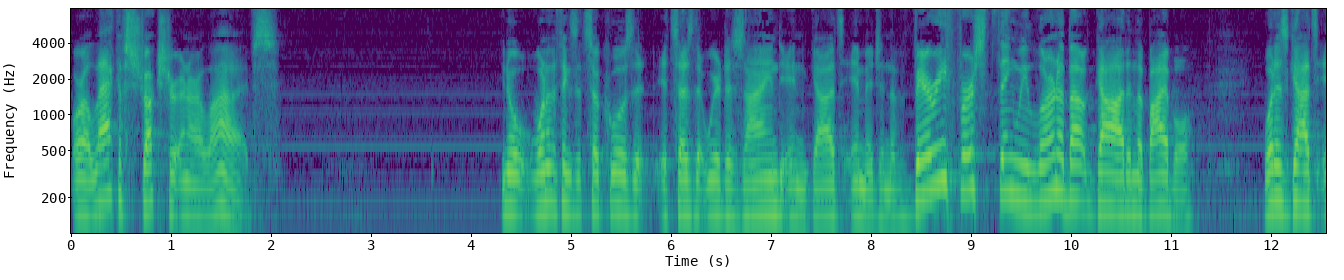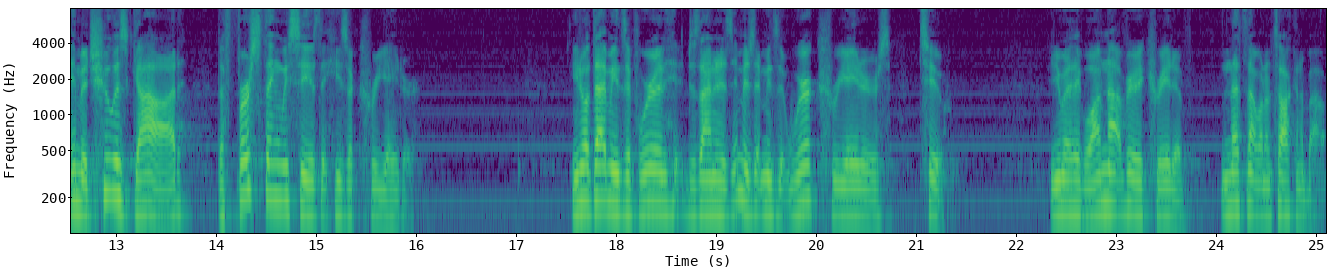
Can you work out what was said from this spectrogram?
or a lack of structure in our lives? You know, one of the things that's so cool is that it says that we're designed in God's image. And the very first thing we learn about God in the Bible, what is God's image? Who is God? The first thing we see is that He's a creator. You know what that means? If we're designed in His image, that means that we're creators too. You might think, well, I'm not very creative. And that's not what I'm talking about.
